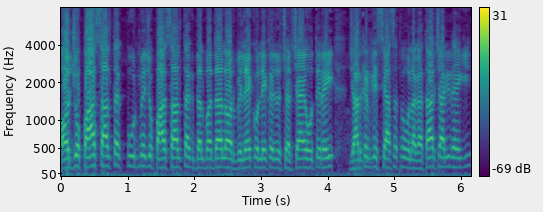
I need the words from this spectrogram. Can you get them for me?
और जो पाँच साल तक पूर्व में जो पाँच साल तक दल बदल और विलय को लेकर जो चर्चाएँ होती रही झारखंड की सियासत में वो लगातार जारी रहेगी?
